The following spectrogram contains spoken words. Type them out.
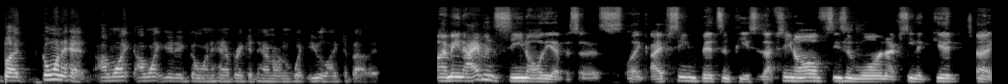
but going ahead i want i want you to go on ahead and break it down on what you liked about it i mean i haven't seen all the episodes like i've seen bits and pieces i've seen all of season one i've seen a good uh,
